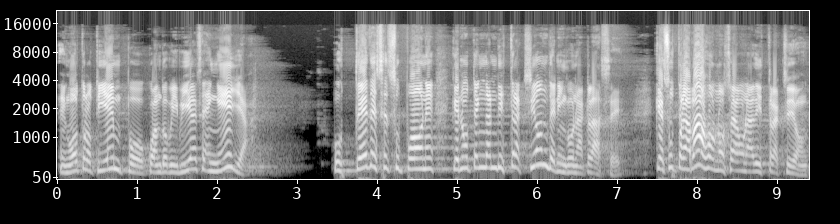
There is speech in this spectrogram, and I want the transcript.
en otro tiempo cuando vivíais en ella. Ustedes se supone que no tengan distracción de ninguna clase, que su trabajo no sea una distracción,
